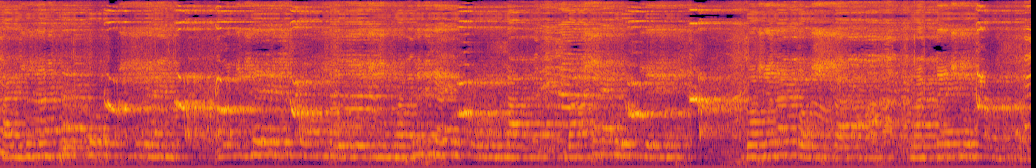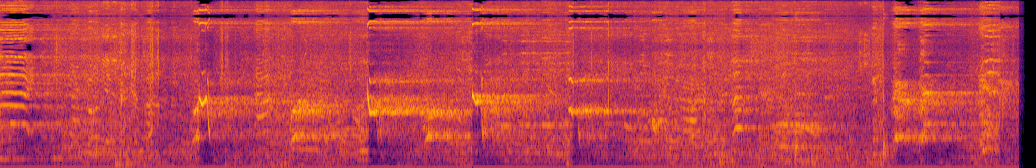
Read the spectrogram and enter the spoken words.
Także na start poprosimy Monikę Reszką, Rzeźną Patrycja Kokolska, Wasza Kruczyn, Bożena Koszka, Magdę Żółkowską.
